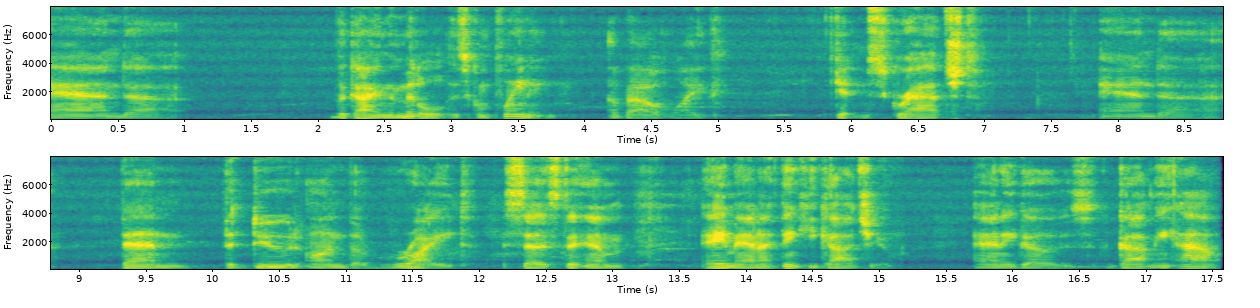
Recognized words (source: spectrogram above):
And uh, the guy in the middle is complaining about, like, getting scratched. And uh, then the dude on the right says to him, Hey man, I think he got you. And he goes, Got me how?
